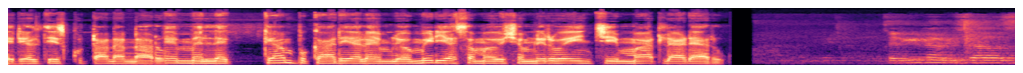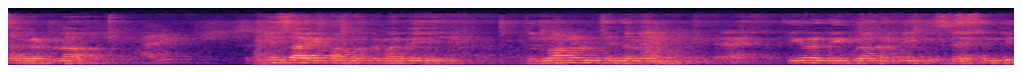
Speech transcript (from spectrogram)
చర్యలు తీసుకుంటానన్నారు. ఎమ్మెల్యే క్యాంపు కార్యాలయంలో మీడియా సమావేశం నిర్వహించి మాట్లాడారు. జరిగిన విషాద సంఘటన ఒకేసారి పంతొమ్మిది మంది దుర్మరణం చెందడం తీవ్ర దిగ్భ్రాంతికి గురిచేసింది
